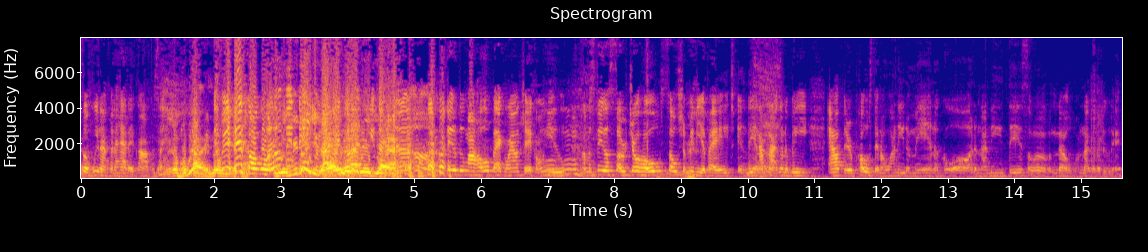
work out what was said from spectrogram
So we're not to have that conversation. Yeah, but we already know you. it's gonna go a little We- bit we know you. Like. You better, uh-uh. I'm gonna still do my whole background check on you. Mm-hmm. I'm gonna still search your whole social media page, and then I'm not gonna be out there posting, "Oh, I need a man of God, and I need this." Or no, I'm not gonna do that.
